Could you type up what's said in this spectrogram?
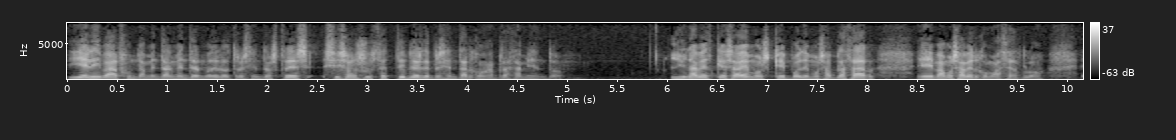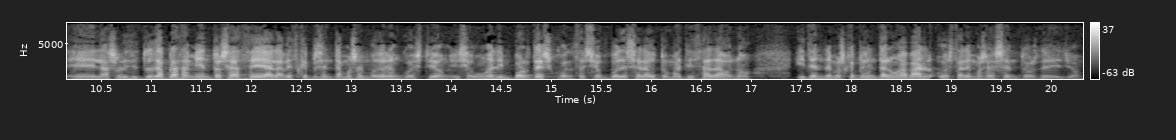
y el IVA, fundamentalmente el modelo 303, si son susceptibles de presentar con aplazamiento. Y una vez que sabemos qué podemos aplazar, eh, vamos a ver cómo hacerlo. Eh, la solicitud de aplazamiento se hace a la vez que presentamos el modelo en cuestión y según el importe su concesión puede ser automatizada o no y tendremos que presentar un aval o estaremos exentos de ello.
